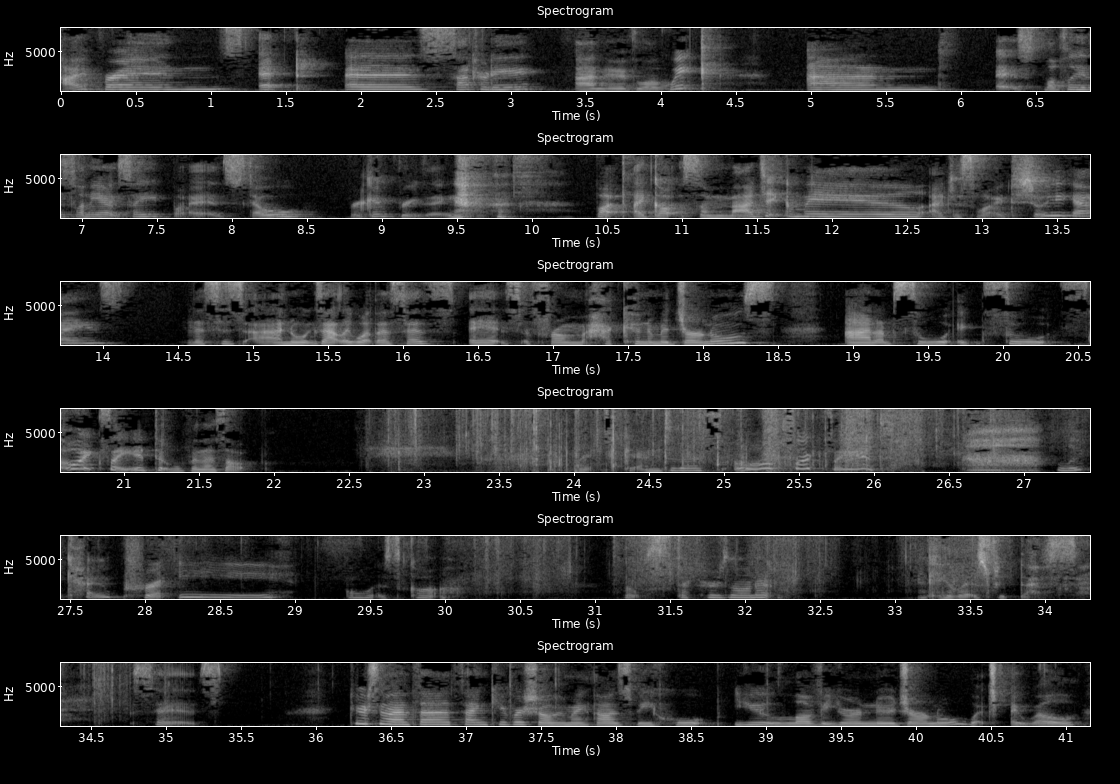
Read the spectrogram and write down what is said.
Hi friends, it is Saturday and new vlog week and it's lovely and sunny outside but it's still freaking freezing. but I got some magic mail I just wanted to show you guys. This is, I know exactly what this is. It's from Hakuna Majournals and I'm so, so, so excited to open this up. Let's get into this. Oh, I'm so excited. Look how pretty. Oh, it's got little stickers on it. Okay, let's read this. It says, Dear Samantha, thank you for shopping my thoughts. We hope you love your new journal, which I will.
